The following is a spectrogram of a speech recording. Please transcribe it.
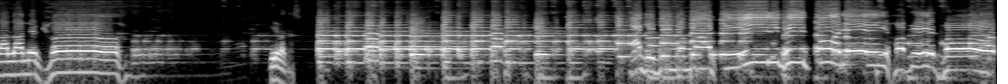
দালান ঘর ধীরে বাতাস একদিন মাটির ভিতরে হবে ঘর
